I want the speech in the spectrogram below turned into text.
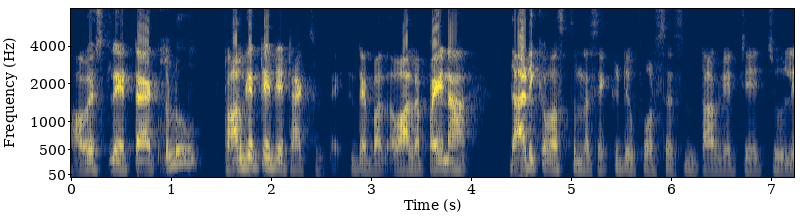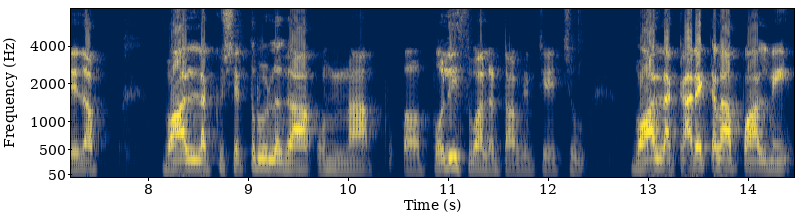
మావోయిస్టుల అటాక్లు టార్గెటెడ్ అటాక్స్ ఉంటాయి. అంటే వాళ్ళ పైన దాడికి వస్తున్న సెక్యూరిటీ ఫోర్సెస్ని టార్గెట్ చేయొచ్చు లేదా వాళ్ళకు శత్రువులుగా ఉన్న పోలీస్ వాళ్ళని టార్గెట్ చేయొచ్చు. వాళ్ళ కార్యకలాపాలని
